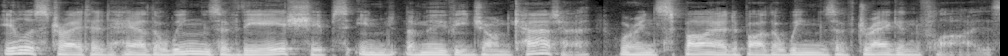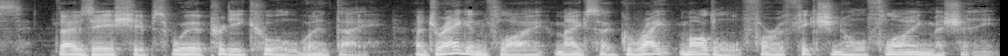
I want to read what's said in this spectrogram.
illustrated how the wings of the airships in the movie John Carter were inspired by the wings of dragonflies. Those airships were pretty cool, weren't they? A dragonfly makes a great model for a fictional flying machine.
